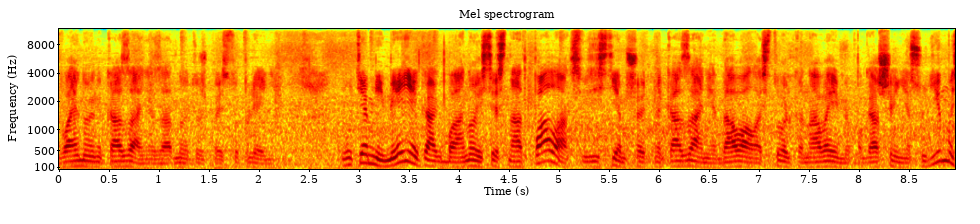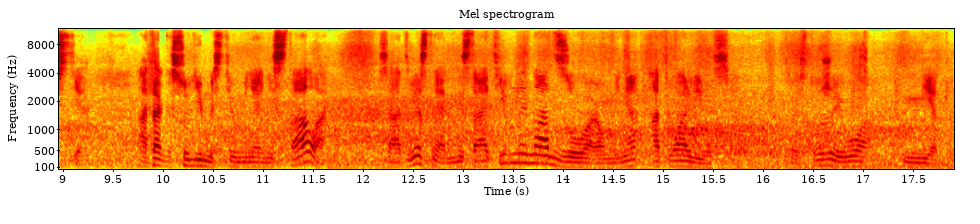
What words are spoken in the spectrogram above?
двойное наказание за одно и то же преступление. Ну, тем не менее, как бы оно, естественно, отпало в связи с тем, что это наказание давалось только на время погашения судимости, а так как судимости у меня не стало, соответственно, административный надзор у меня отвалился. То есть тоже его нету.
